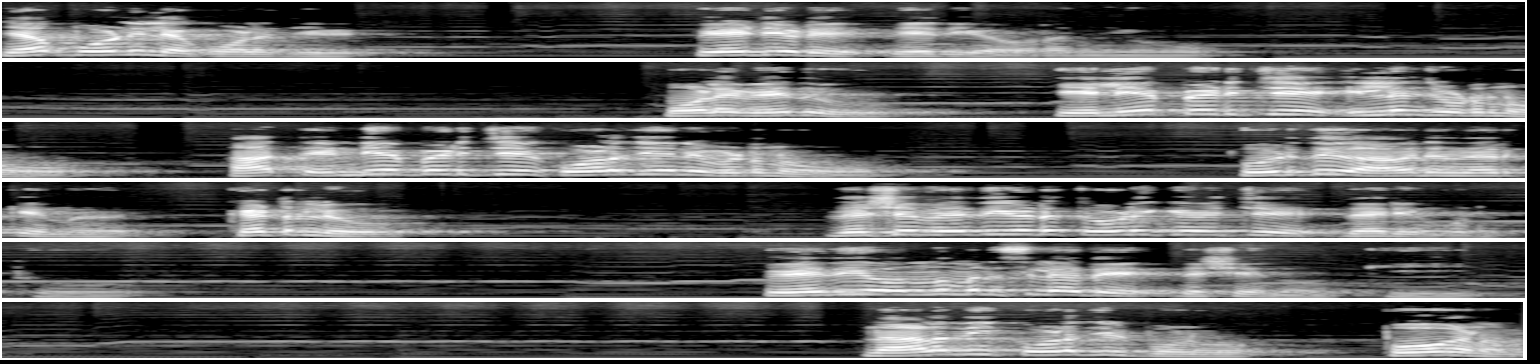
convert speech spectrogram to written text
ഞാൻ പോണില്ല കോളേജിൽ. പേടിയോടെ വേദിക പറഞ്ഞു. മോളെ വേദു എലിയെ പേടിച്ച് ഇല്ലം ചുടണോ? ആ തെണ്ടിയെ പേടിച്ച് കോളേജ് തന്നെ വിടണോ? പൊരുതുക അവനെ നേർക്കെന്ന് കേട്ടല്ലോ? ദശ വേദികയുടെ തോളിക്ക് വെച്ച് ധൈര്യം കൊടുത്തു. വേദി ഒന്നും മനസ്സിലാതെ ദശയെ നോക്കി. നാളെ നീ കോളേജിൽ പോണു. പോകണം.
